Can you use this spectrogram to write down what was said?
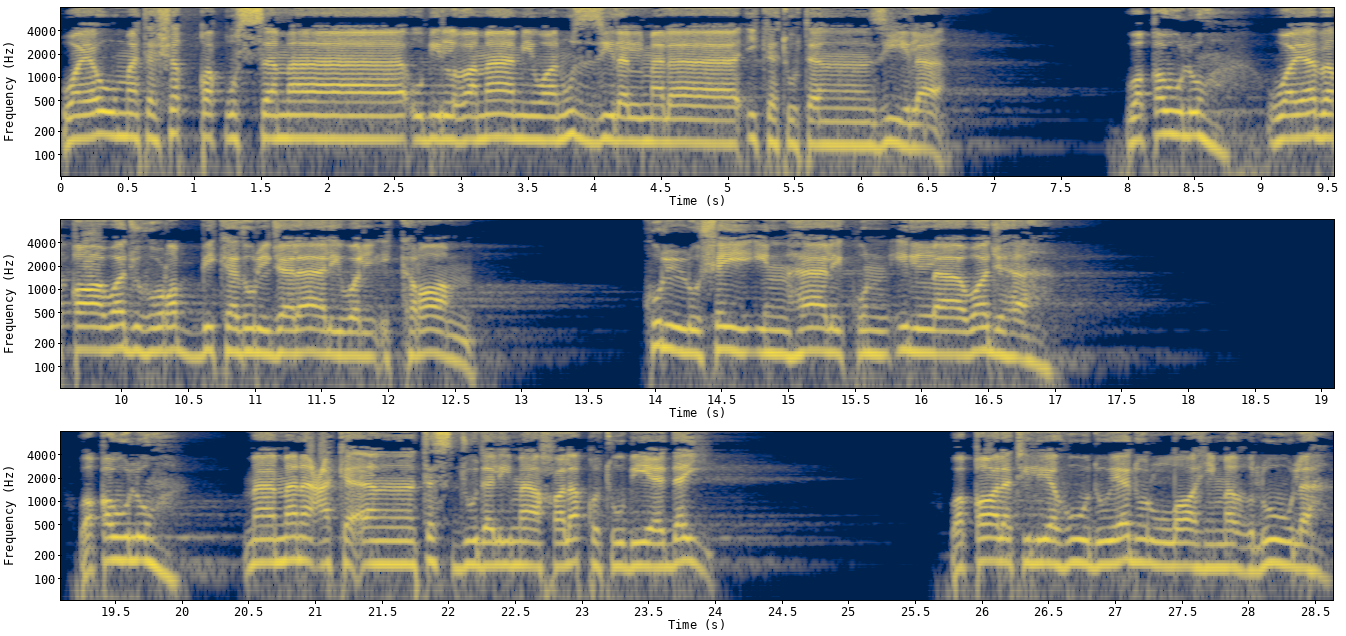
ويوم تشقق السماء بالغمام ونزل الملائكة تنزيلاً. وقوله ويبقى وجه ربك ذو الجلال والإكرام. كل شيء هالك إلا وجهه. وقوله ما منعك أن تسجد لما خلقت بيدي. وقالت اليهود يد الله مغلولة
